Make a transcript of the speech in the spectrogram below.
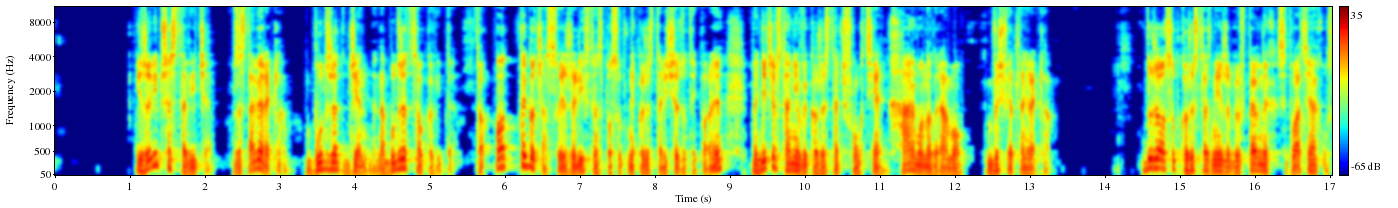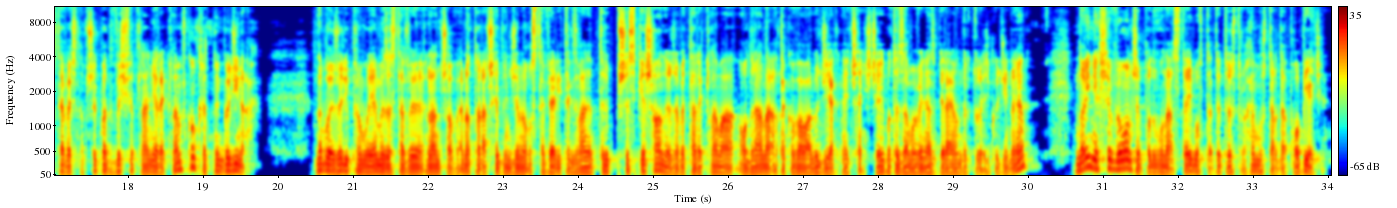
jeżeli przestawicie w zestawie reklam budżet dzienny na budżet całkowity, to od tego czasu, jeżeli w ten sposób nie korzystaliście do tej pory, będziecie w stanie wykorzystać funkcję harmonogramu wyświetleń reklam. Dużo osób korzysta z niej, żeby w pewnych sytuacjach ustawiać na przykład wyświetlanie reklam w konkretnych godzinach. No bo jeżeli promujemy zestawy lunchowe, no to raczej będziemy ustawiali tak zwany tryb przyspieszony, żeby ta reklama od rana atakowała ludzi jak najczęściej, bo te zamówienia zbierają do którejś godziny. No i niech się wyłączy po 12, bo wtedy to już trochę musztarda po obiedzie.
